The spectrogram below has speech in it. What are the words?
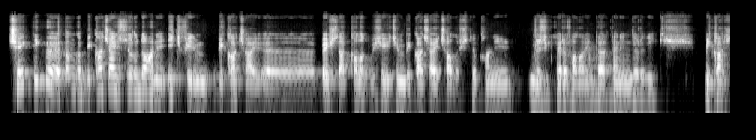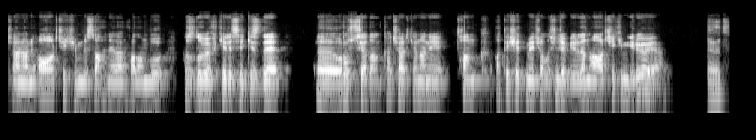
Çektik böyle kanka birkaç ay sürdü hani ilk film birkaç ay 5 e, dakikalık bir şey için birkaç ay çalıştık hani müzikleri falan internetten indirdik. Birkaç tane hani ağır çekimli sahneler falan bu Hızlı ve Öfkeli 8'de e, Rusya'dan kaçarken hani tank ateş etmeye çalışınca birden ağır çekim giriyor ya. Evet.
